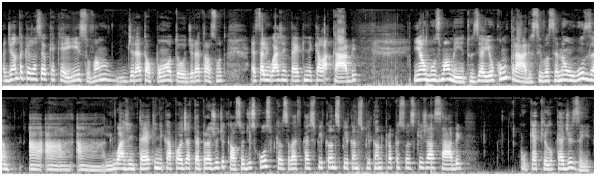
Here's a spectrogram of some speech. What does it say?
Adianta que eu já sei o que é, é isso, vamos direto ao ponto, direto ao assunto. Essa linguagem técnica, ela cabe em alguns momentos. E aí, o contrário, se você não usa a, a, a, linguagem técnica, pode até prejudicar o seu discurso, porque você vai ficar explicando, explicando, explicando para pessoas que já sabem o que aquilo quer dizer.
